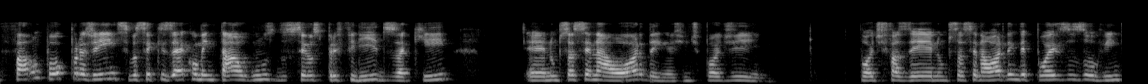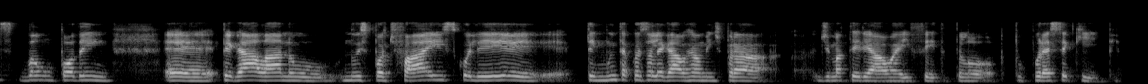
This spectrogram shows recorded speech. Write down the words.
fala um pouco para gente, se você quiser comentar alguns dos seus preferidos aqui. É, não precisa ser na ordem, a gente pode pode fazer, não precisa ser na ordem, depois os ouvintes vão podem é, pegar lá no, no Spotify e escolher. Tem muita coisa legal realmente para de material aí feito pelo, por essa equipe.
